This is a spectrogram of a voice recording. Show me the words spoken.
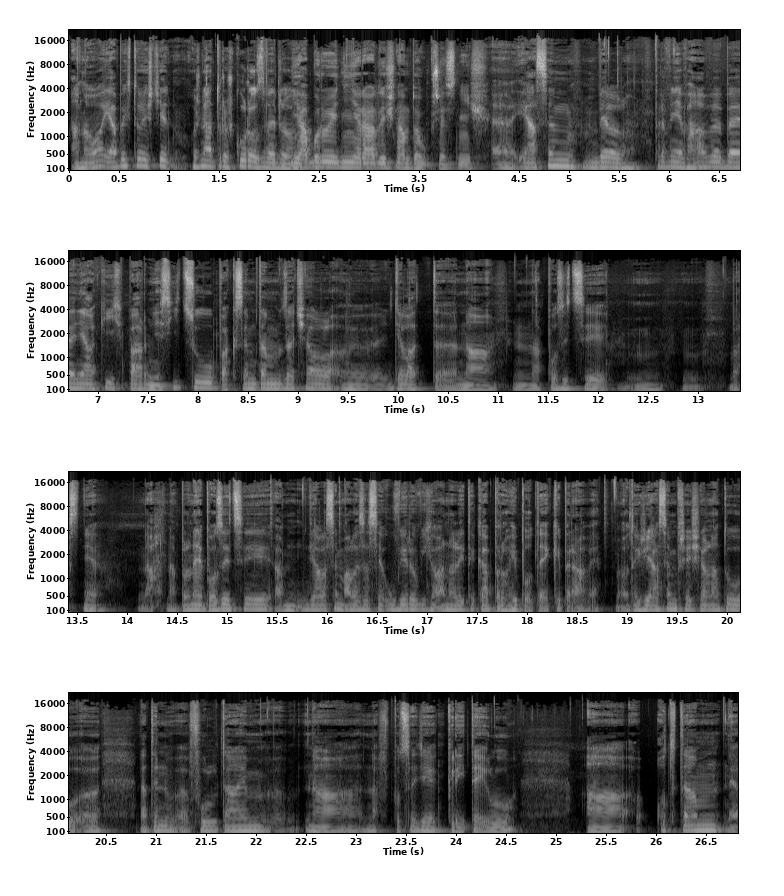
Ano, já bych to ještě možná trošku rozvedl. Já budu jedině rád, když nám to upřesníš. Eh, já jsem byl prvně v HVB nějakých pár měsíců, pak jsem tam začal eh, dělat eh, na, na pozici mm, vlastně na, na plné pozici a dělal jsem ale zase úvěrového analytika pro hypotéky právě. No, takže já jsem přešel na, tu, eh, na ten full time eh, na, na v podstatě k retailu a od tam eh,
